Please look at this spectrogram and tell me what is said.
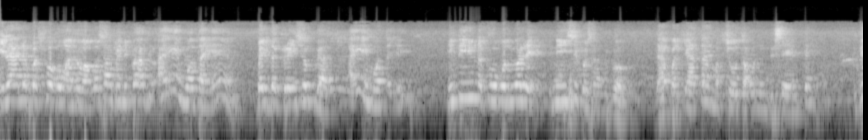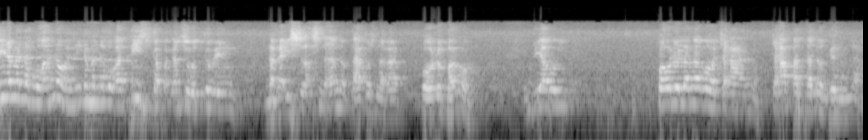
Ilalabas ko kung ano ako. Sabi ni Pablo, I am what I am. By the grace of God, I am what I am. Hindi yung nagkukunwari. Iniisip ko, sabi ko, dapat yata magsuot ako ng disente. Hindi naman ako ano, hindi naman ako artist kapag ang suot ko yung naka-slacks na ano, tapos naka-polo baron. Hindi ako, polo lang ako, tsaka ano, tsaka pantalon, ganun lang.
